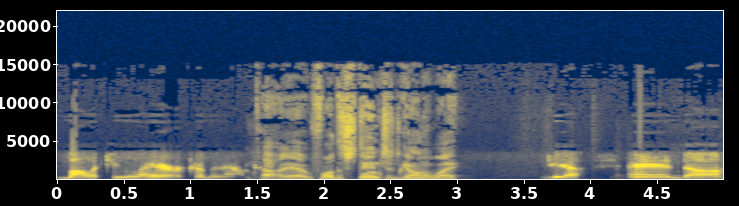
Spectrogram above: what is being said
molecule of air coming out. Oh yeah, before the stench has gone away. Yeah, and uh,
